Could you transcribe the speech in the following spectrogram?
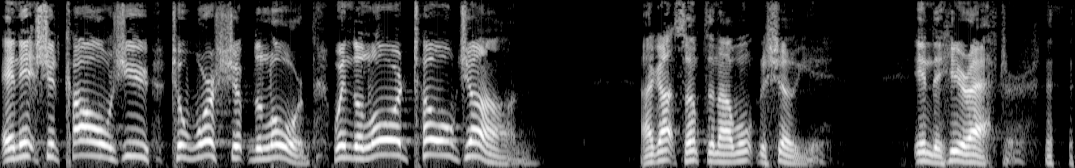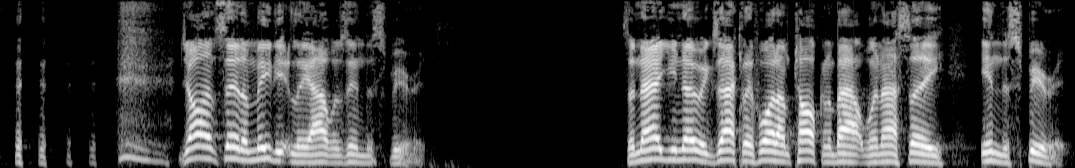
and it should cause you to worship the Lord. When the Lord told John I got something I want to show you in the hereafter. John said immediately I was in the Spirit. So now you know exactly what I'm talking about when I say in the Spirit.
